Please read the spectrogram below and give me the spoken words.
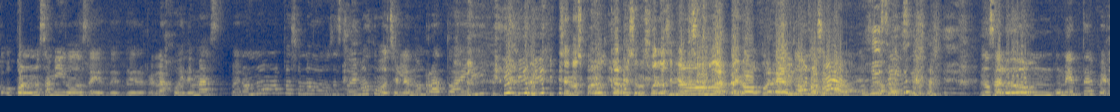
con unos amigos de, de, de relajo y demás, pero no, no pasó nada. O sea, estuvimos como cheleando un rato ahí. Se nos paró el carro y se nos fue la señal No. de celular, pero fuera de ahí no pasó normal. nada, ¿eh? O sí, sí. Nos saludó un, un ente, pero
